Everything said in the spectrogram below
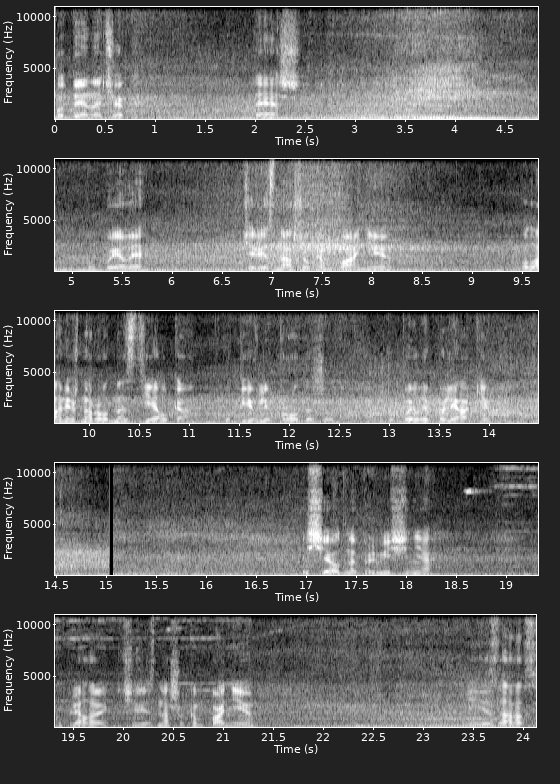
будиночок теж купили через нашу компанію. Була міжнародна зділка купівлі-продажу. Купили поляки. І ще одне приміщення купляли через нашу компанію. І зараз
